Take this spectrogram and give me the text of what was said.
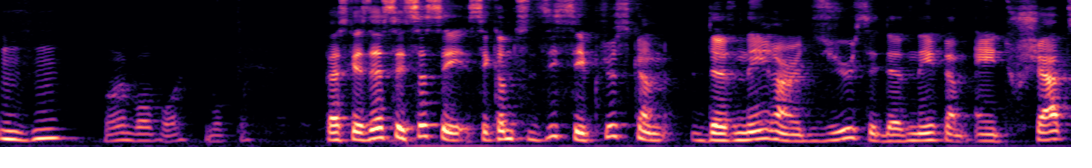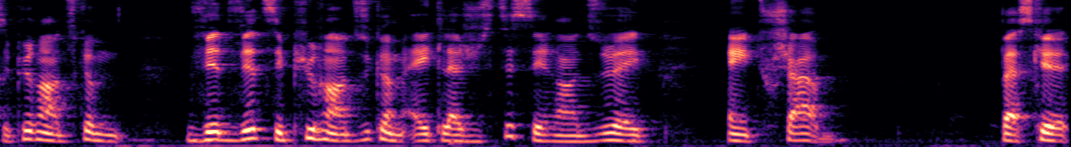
Mhm. Ouais, bon point. Bon point. Parce que c'est ça, c'est c'est comme tu dis, c'est plus comme devenir un dieu, c'est devenir comme intouchable, c'est plus rendu comme vite, vite, c'est plus rendu comme être la justice, c'est rendu être intouchable. Parce que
